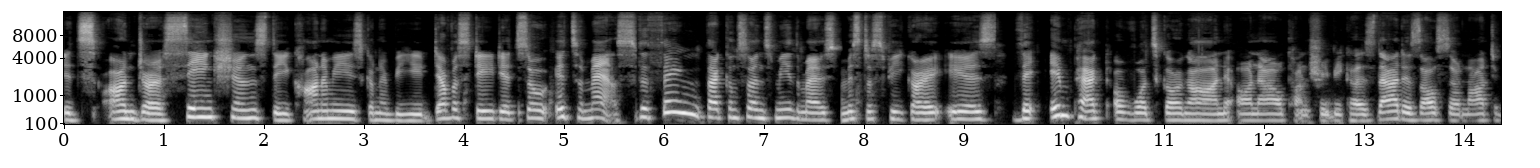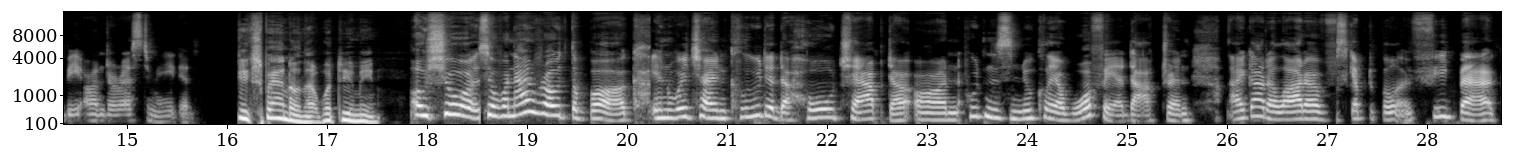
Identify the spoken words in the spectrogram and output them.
it's under sanctions. The economy is going to be devastated. So it's a mess. The thing that concerns me the most, Mr. Speaker, is the impact of what's going on on our country, because that is also not to be underestimated. Expand on that. What do you mean? Oh, sure. So, when I wrote the book, in which I included a whole chapter on Putin's nuclear warfare doctrine, I got a lot of skeptical feedback.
